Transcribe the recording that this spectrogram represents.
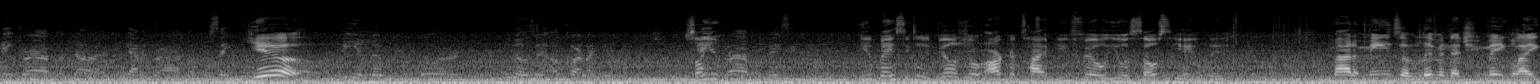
can't drive a Dodge. You gotta drive a Mercedes. Yeah. uh, BMW or you know what I'm saying, a car like this. So you- drive a basic you basically build your archetype you feel you associate with by the means of living that you make. Like,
